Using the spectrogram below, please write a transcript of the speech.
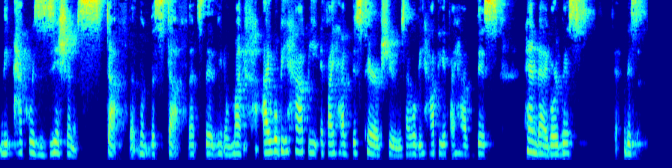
The acquisition of stuff, the, the, stuff. That's the, you know, my, I will be happy if I have this pair of shoes. I will be happy if I have this handbag or this, this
